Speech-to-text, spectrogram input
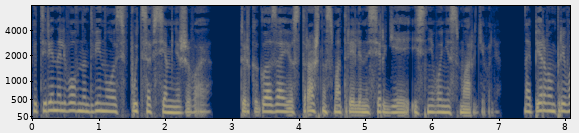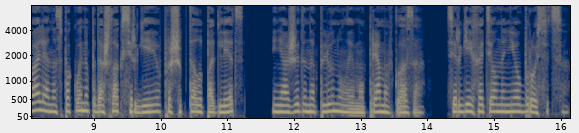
Катерина Львовна двинулась в путь совсем не живая. Только глаза ее страшно смотрели на Сергея и с него не смаргивали. На первом привале она спокойно подошла к Сергею, прошептала «подлец» и неожиданно плюнула ему прямо в глаза. Сергей хотел на нее броситься,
